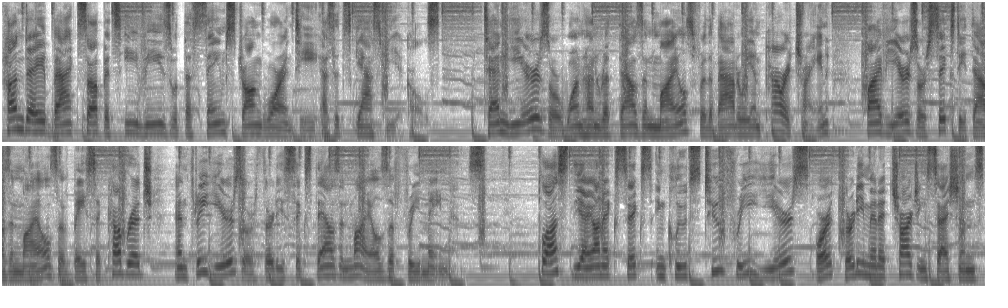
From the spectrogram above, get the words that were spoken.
Hyundai backs up its EVs with the same strong warranty as its gas vehicles. 10 years or 100,000 miles for the battery and powertrain, 5 years or 60,000 miles of basic coverage, and 3 years or 36,000 miles of free maintenance. Plus, the Ioniq 6 includes two free years or 30-minute charging sessions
